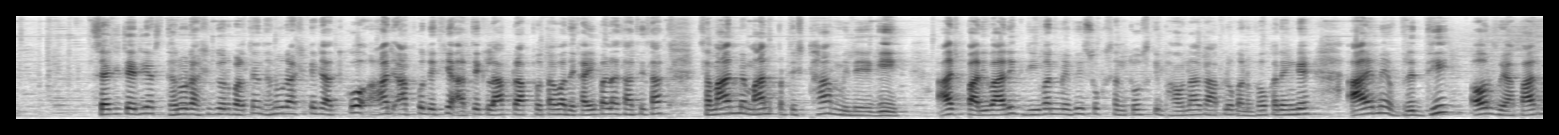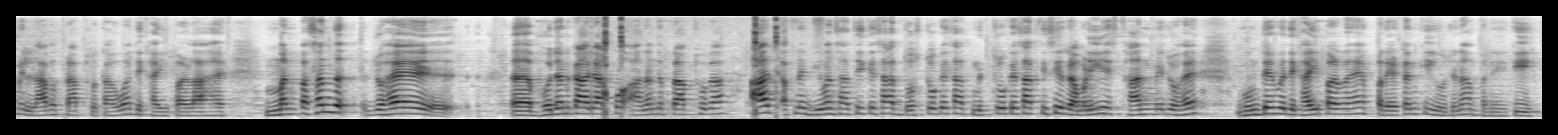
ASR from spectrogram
सेजिटेरियस धनु राशि की ओर बढ़ते हैं। धनु राशि के जात को आज आपको देखिए आर्थिक लाभ प्राप्त होता हुआ दिखाई पड़। साथ ही साथ समाज में मान प्रतिष्ठा मिलेगी। आज पारिवारिक जीवन में भी सुख संतोष की भावना का आप लोग अनुभव करेंगे। आय में वृद्धि और व्यापार में लाभ प्राप्त होता हुआ दिखाई पड़ रहा है। मनपसंद जो है भोजन का आज आपको आनंद प्राप्त होगा। आज अपने जीवन साथी के साथ, दोस्तों के साथ, मित्रों के साथ किसी रमणीय स्थान में जो है, घूमते हुए दिखाई पड़ रहे हैं। पर्यटन की योजना बनेगी।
